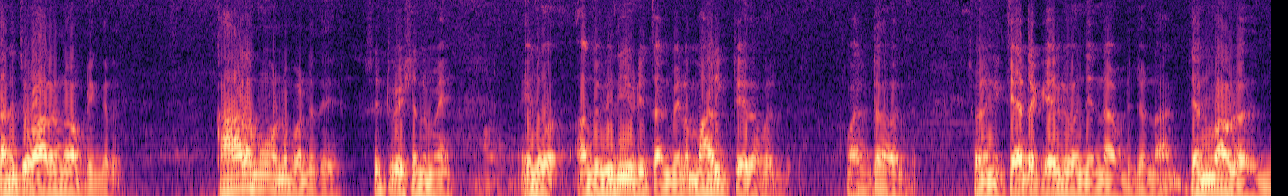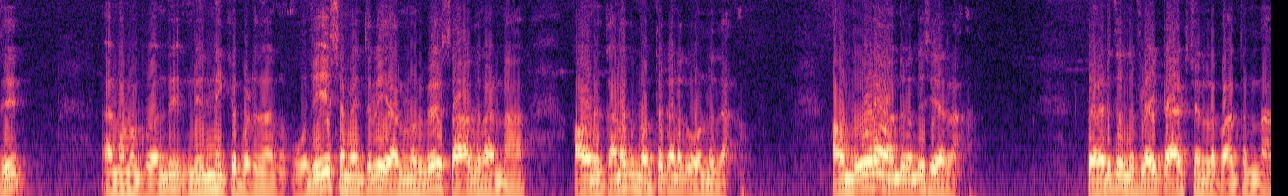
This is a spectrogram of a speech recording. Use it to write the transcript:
தனித்து வாழணும் அப்படிங்கிறது. காலமும் ஒன்று பண்ணுது. சுச்சுவேஷனுமே இன்னும் அந்த விதியுடைய தன்மையில் மாறிக்கிட்டே தான் வருது. மாறிக்கிட்டே தான் வருது. ஸோ நீங்கள் கேட்ட கேள்வி வந்து என்ன அப்படின்னு சொன்னால் ஜென்மாவில் இருந்து நமக்கு வந்து நிர்ணயிக்கப்படுதான்னு ஒரே சமயத்தில் இரநூறு பேர் சாகுறான்னா அவனுக்கு கணக்கு மொத்த கணக்கு ஒன்று தான் அவன் பூரா வந்து வந்து சேர்றான். இப்போ அடுத்து இந்த ஃப்ளைட் ஆக்சிடெண்ட்டில் பார்த்தோம்னா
